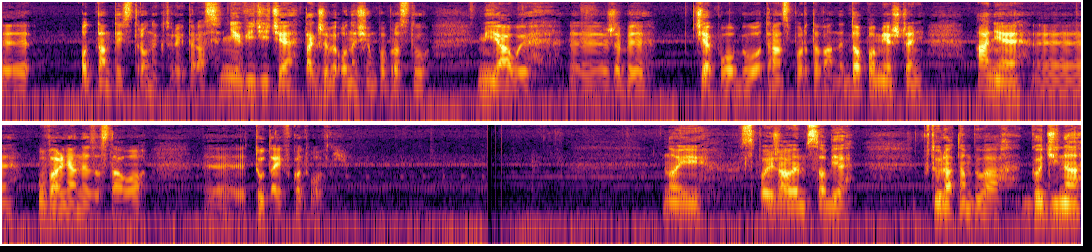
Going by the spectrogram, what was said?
y, od tamtej strony, której teraz nie widzicie, tak żeby one się po prostu mijały, y, żeby ciepło było transportowane do pomieszczeń, a nie uwalniane zostało tutaj w kotłowni. No i spojrzałem sobie, która tam była godzina.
